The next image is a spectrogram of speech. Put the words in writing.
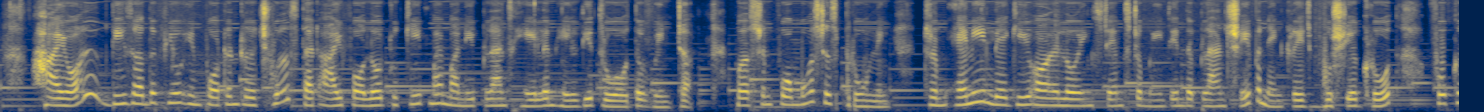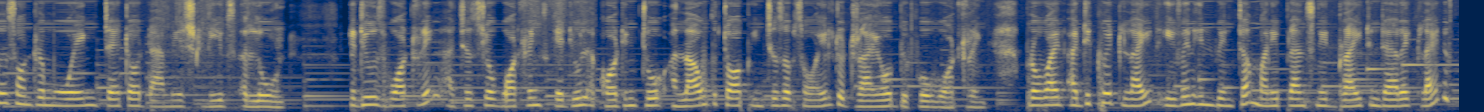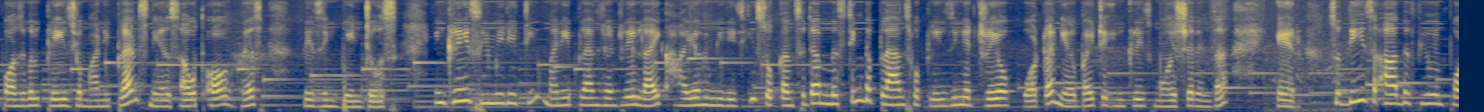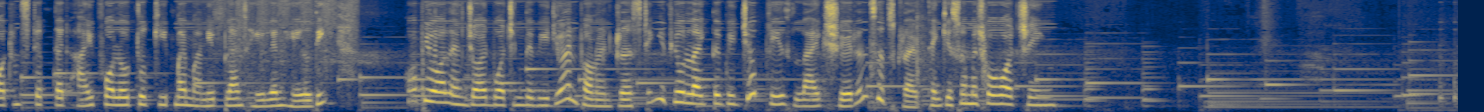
Hi all, these are the few important rituals that I follow to keep my money plants hale and healthy throughout the winter. First and foremost is pruning. Trim any leggy or yellowing stems to maintain the plant shape and encourage bushier growth. Focus on removing dead or damaged leaves alone. Reduce watering. Adjust your watering schedule according to allow the top inches of soil to dry out before watering. Provide adequate light. Even in winter, money plants need bright and direct light. If possible, place your money plants near south or west facing windows. Increase humidity. Money plants generally like higher humidity, so consider misting the plants for placing a tray of water nearby to increase moisture in the air. So these are the few important steps that I follow to keep my money plants hale and healthy. Hope you all enjoyed watching the video and found it interesting. If you like the video, please like, share and subscribe. Thank you so much for watching.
